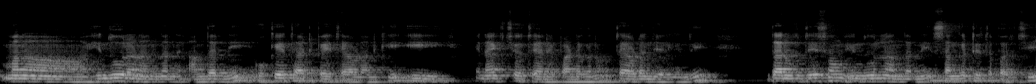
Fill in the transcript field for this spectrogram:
మన హిందువులను అందరిని అందరినీ ఒకే తాటిపై తేవడానికి ఈ వినాయక చవితి అనే పండుగను తేవడం జరిగింది. దాని ఉద్దేశం హిందువులను అందరినీ సంఘటితపరిచి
